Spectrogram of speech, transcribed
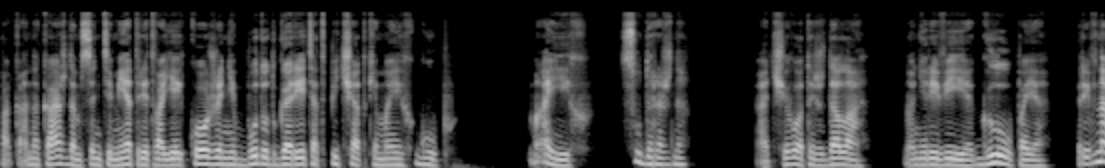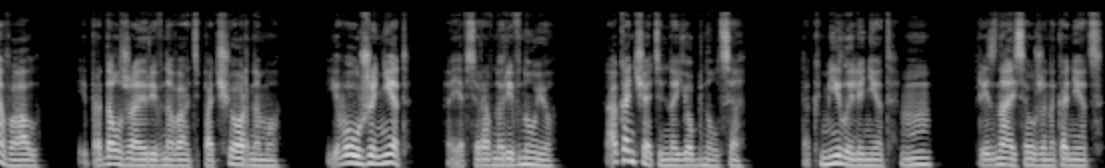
пока на каждом сантиметре твоей кожи не будут гореть отпечатки моих губ. Моих». Судорожно. «От чего ты ждала? Но не реви, глупая. Ревновал. И продолжаю ревновать по-черному. Его уже нет, а я все равно ревную. Окончательно ёбнулся. Так мил или нет, м? Признайся уже, наконец».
